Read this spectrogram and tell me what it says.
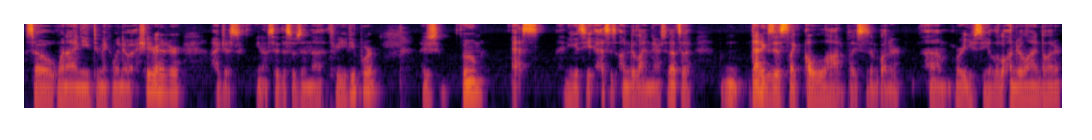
So when I need to make a window a shader editor, I just, you know, say this was in the 3D viewport, I just boom, S. And you can see S is underlined there. So that's a, that exists like a lot of places in Blender um, where you see a little underlined letter.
